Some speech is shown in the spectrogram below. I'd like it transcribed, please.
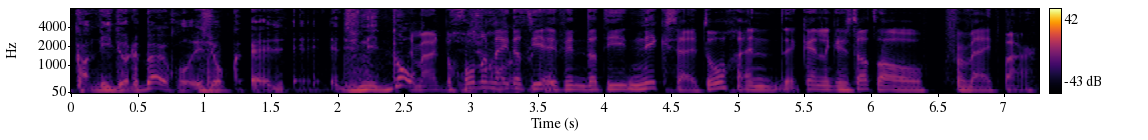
kan niet door de beugel. Is ook, uh, het is niet dom. Ja, maar het begon ermee dat hij, even, dat hij niks zei, toch? En kennelijk is dat al verwijtbaar.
